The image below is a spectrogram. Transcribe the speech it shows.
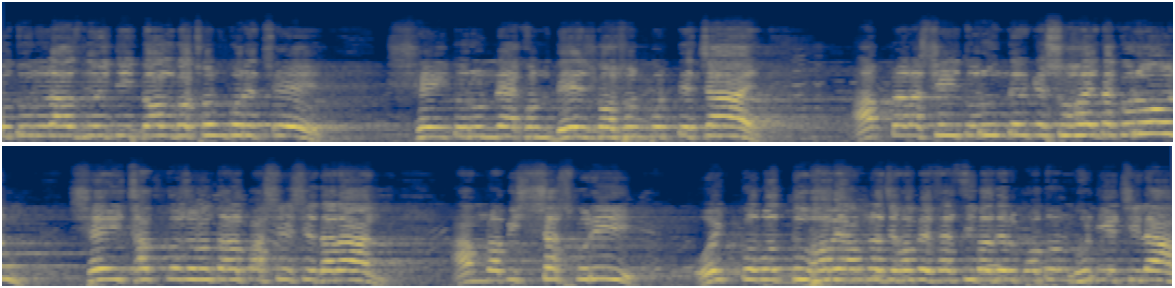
নতুন রাজনৈতিক দল গঠন করেছে। সেই তরুণরা এখন দেশ গঠন করতে চায়। আপনারা সেই তরুণদেরকে সহায়তা করুন। সেই ছাত্র জনতার পাশে এসে দাঁড়ান। আমরা বিশ্বাস করি, ঐক্যবদ্ধভাবে আমরা যেভাবে ফ্যাসিবাদের পতন ঘটিয়েছিলাম,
